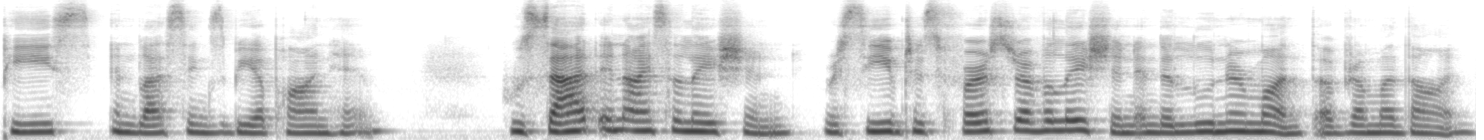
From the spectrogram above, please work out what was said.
peace and blessings be upon him who sat in isolation, received his first revelation in the lunar month of Ramadan.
